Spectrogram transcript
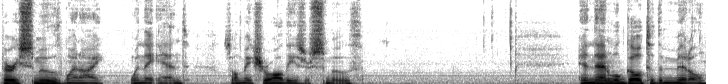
very smooth when I when they end. So I'll make sure all these are smooth. And then we'll go to the middle.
